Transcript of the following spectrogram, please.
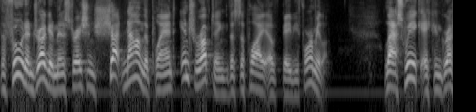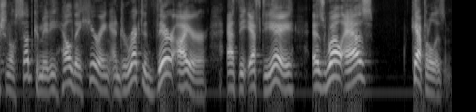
the Food and Drug Administration shut down the plant, interrupting the supply of baby formula. Last week, a congressional subcommittee held a hearing and directed their ire at the FDA as well as capitalism.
